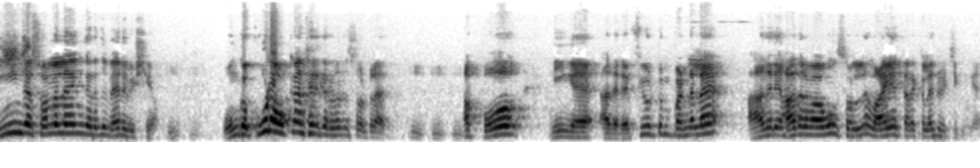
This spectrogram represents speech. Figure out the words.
நீங்க சொல்லலைங்கிறது வேற விஷயம். உங்க கூட உட்கார்ந்து இருக்கிறவர் சொல்றாரு. அப்போ நீங்க அதை ரெஃப்யூட்டும் பண்ணல ஆதர ஆதரவாகவும் சொல்ல வாயை திறக்கலன்னு வச்சுக்கோங்க.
